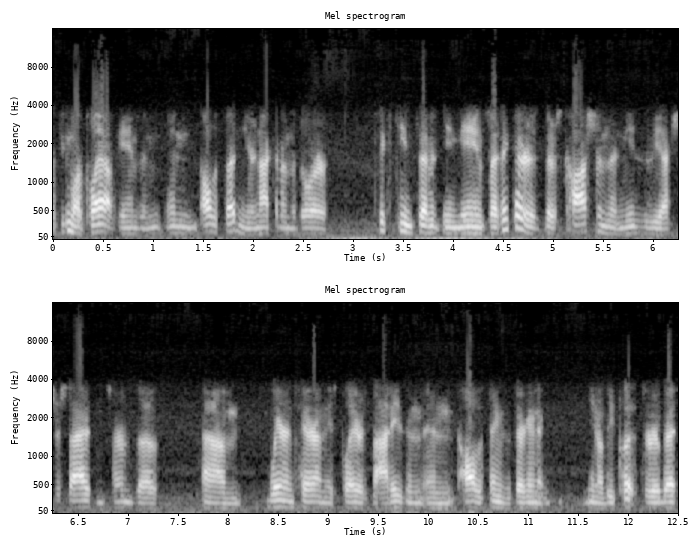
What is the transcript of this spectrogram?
a few more playoff games, and, and all of a sudden you're knocking on the door of 16, 17 games. So I think there's there's caution that needs to be exercised in terms of um, wear and tear on these players' bodies and, and all the things that they're going to you know be put through. But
